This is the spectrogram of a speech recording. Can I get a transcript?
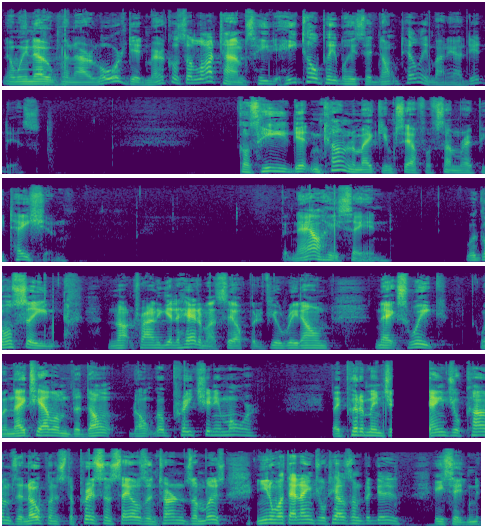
Now we know when our Lord did miracles, a lot of times he, he told people, he said, Don't tell anybody I did this. Because he didn't come to make himself of some reputation. But now he's saying, We're going to see. I'm not trying to get ahead of myself, but if you'll read on next week, when they tell them to don't, don't go preach anymore, they put them in jail angel comes and opens the prison cells and turns them loose. And you know what that angel tells them to do? He said,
